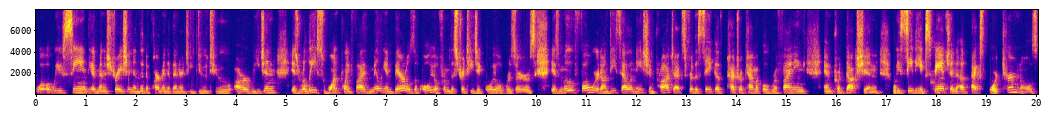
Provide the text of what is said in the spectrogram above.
What we've seen the administration and the Department of Energy do to our region is release 1.5 million barrels of oil from the strategic oil reserves, is move forward on desalination projects for the sake of petrochemical refining and production. We see the expansion of export terminals.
